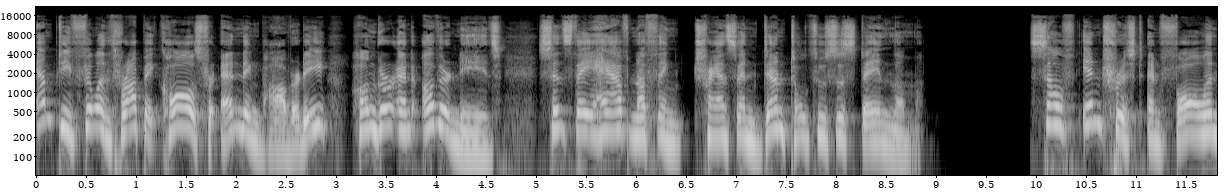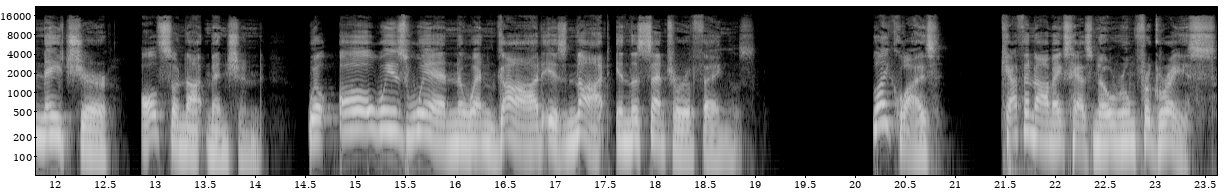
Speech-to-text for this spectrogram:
empty philanthropic calls for ending poverty, hunger, and other needs, since they have nothing transcendental to sustain them. Self interest and fallen nature, also not mentioned, will always win when God is not in the center of things. Likewise, Cathonomics has no room for grace,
